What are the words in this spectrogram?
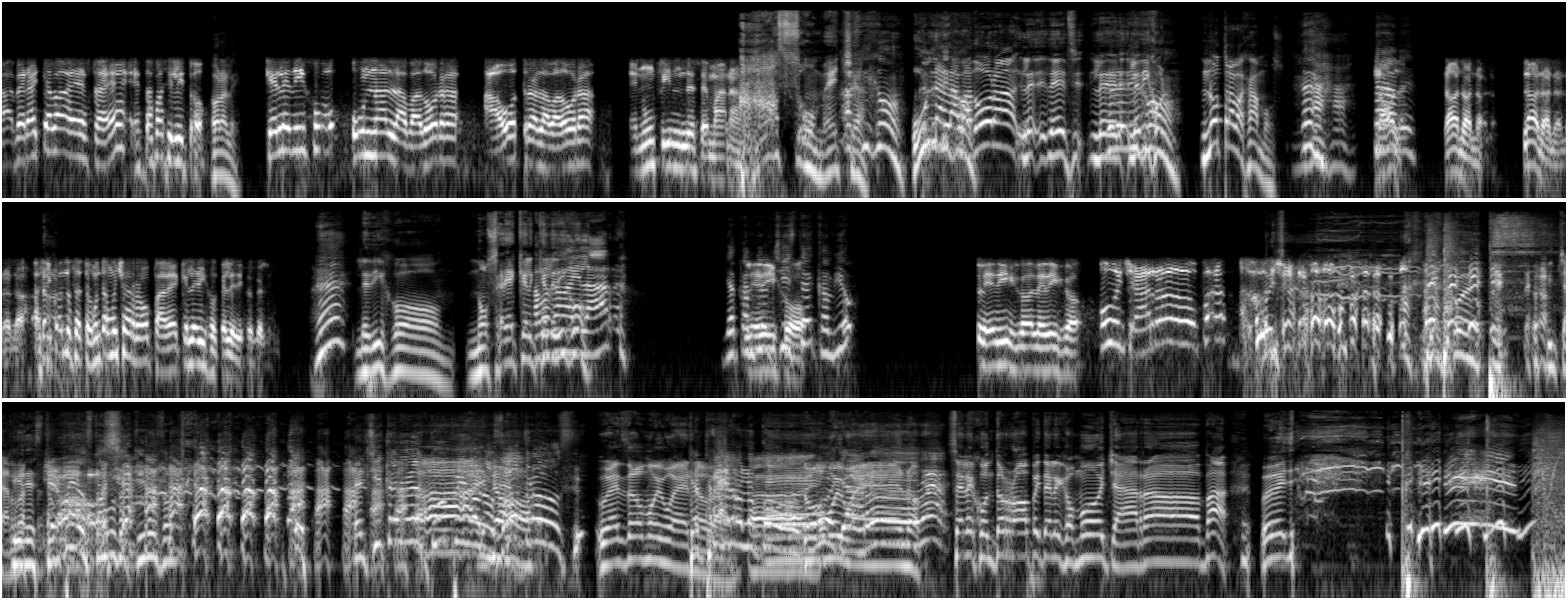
A ver, ahí te va esta, ¿eh? Está facilito. Órale. ¿Qué le dijo una lavadora a otra lavadora en un fin de semana? ¡Ah, su mecha! Ah, hijo, ¿qué le Una lavadora le, le- le- le le dijo? dijo? No trabajamos. Ajá. No, no, no, no, no. No, no, no, no, no. Así cuando se te junta mucha ropa, a ver, ¿qué le dijo? ¿Qué le dijo? ¿Qué le dijo? ¿Eh? Le dijo, no sé, ¿qué, qué ¿Vamos le a dijo? bailar? ¿Ya cambió Le el dijo- chiste? ¿Cambió? Le dijo, le dijo, ¡mucha ropa! ¡Mucha ropa! Y de estúpidos estamos aquí nosotros. El chiste no era Ay, estúpido, no. nosotros. Güey, Estuvo muy bueno. ¿Qué pedo, loco? Estuvo muy Mucha bueno. ropa. Se le juntó ropa y te le dijo mucha ropa. Oye.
